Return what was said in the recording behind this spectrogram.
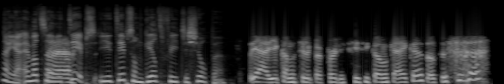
Nou ja, en wat zijn je tips? Je tips om guilt-free te shoppen? Ja, je kan natuurlijk bij Project Sisi komen kijken. Dat is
